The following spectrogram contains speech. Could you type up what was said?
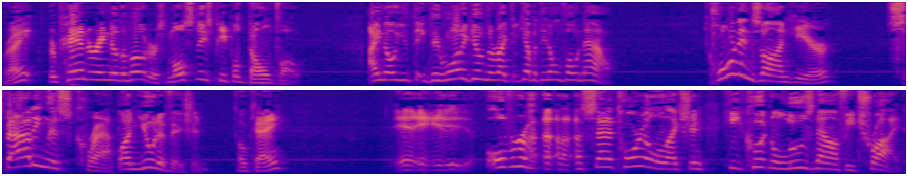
Right? They're pandering to the voters. Most of these people don't vote. I know you think they want to give them the right to, yeah, but they don't vote now. Cornyn's on here spouting this crap on Univision, okay? Over a, a senatorial election, he couldn't lose now if he tried.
